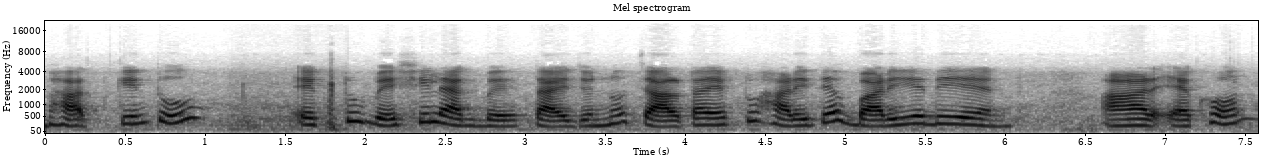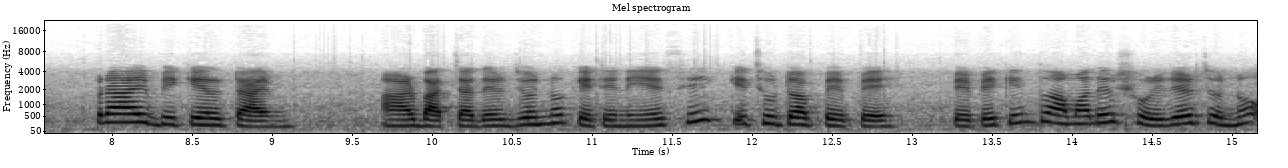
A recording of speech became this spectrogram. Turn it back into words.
ভাত কিন্তু একটু বেশি লাগবে, তাই জন্য চালটা একটু হাঁড়িতে বাড়িয়ে দিয়েন। আর এখন প্রায় বিকেল টাইম। আর বাচ্চাদের জন্য কেটে নিয়েছি কিছুটা পেঁপে। পেঁপে কিন্তু আমাদের শরীরের জন্য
